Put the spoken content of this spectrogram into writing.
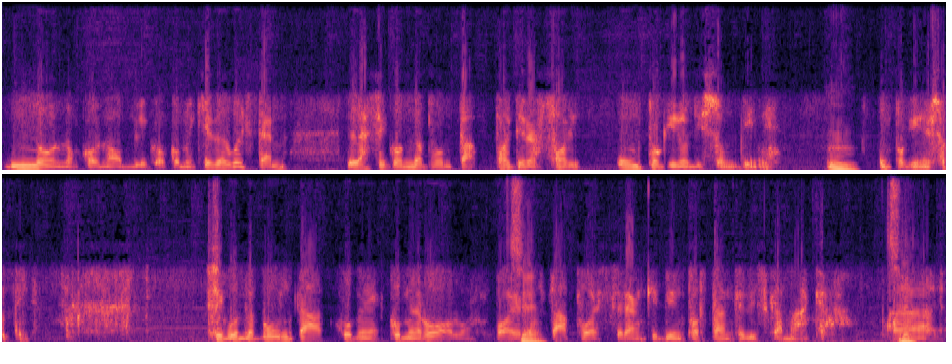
non con obbligo come chiede il West Ham, la seconda punta può tirare fuori un pochino di soldini, Mm. un pochino di soldini. Seconda punta come, come ruolo, poi Sì. in realtà può essere anche più importante di Scamacca. Sì. Eh,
